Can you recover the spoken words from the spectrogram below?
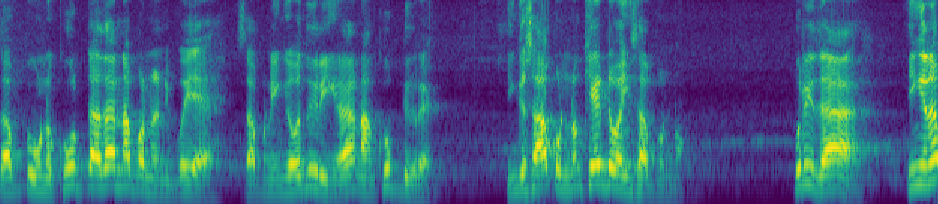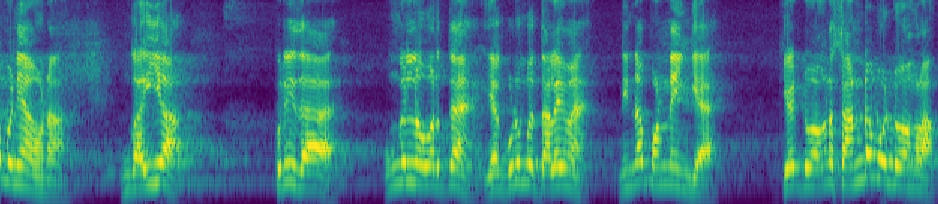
தப்பு உன்னை கூப்பிட்டா தான் என்ன பண்ண நீ போய்? சாப்பிட நீங்கள் வந்துக்கிறீங்க நான் கூப்பிட்டுக்கிறேன். இங்கே சாப்பிட்ணும் கேட்டு வாங்கி சாப்பிட்ணும். புரியுதா? இங்கே என்ன பண்ணி ஆகணும் உங்கள் ஐயா புரியுதா? உங்களில் ஒருத்தன் என் குடும்ப தலைவன் நீ என்ன பண்ண இங்கே? கேட்டு வாங்கினா சண்டை போட்டு வாங்கலாம்.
